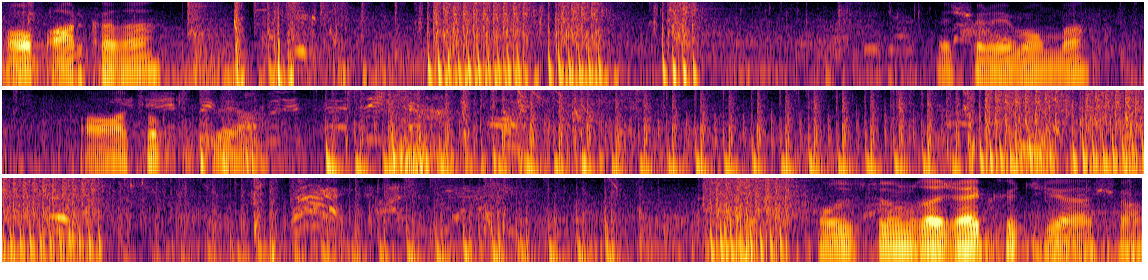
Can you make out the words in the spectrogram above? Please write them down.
Hop arkada. Ve şöyle bir bomba. Aa çok güçlü ya. Pozisyonumuz acayip kötü ya şu an.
